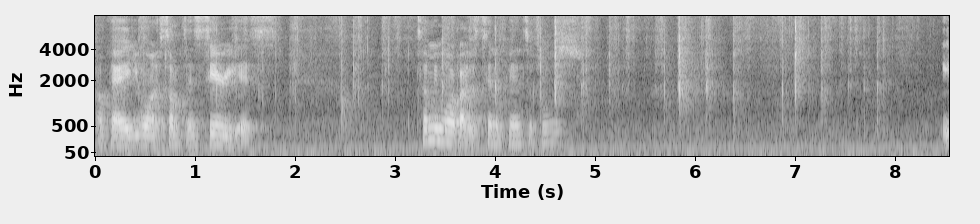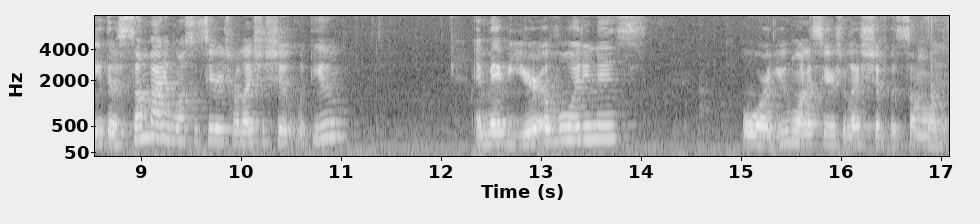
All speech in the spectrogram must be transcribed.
Okay. You want something serious. Tell me more about this Ten of Pentacles. Either somebody wants a serious relationship with you and maybe you're avoiding this or you want a serious relationship with someone.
